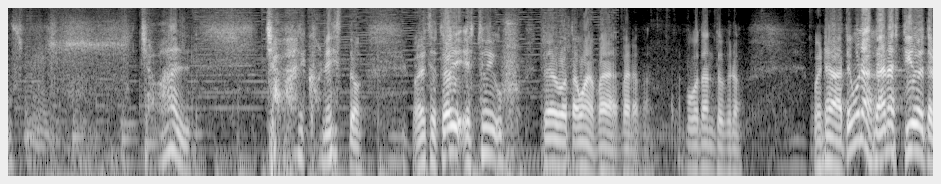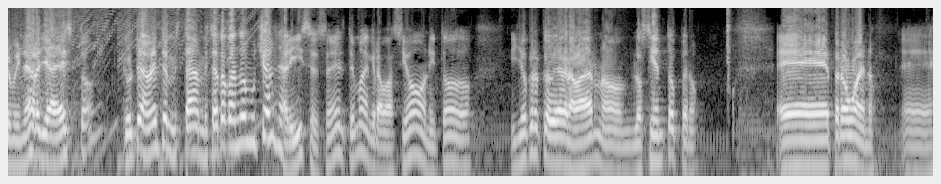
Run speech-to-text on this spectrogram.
Uf, chaval. Chaval, con esto. Con esto estoy... Estoy... Uf, estoy agotado. Bueno, para, para, para. Tampoco tanto, pero... Pues nada, tengo unas ganas, tío, de terminar ya esto. Que últimamente me está, me está tocando muchas narices, ¿eh? El tema de grabación y todo. Y yo creo que voy a grabar, no, lo siento, pero... Eh, pero bueno, eh,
